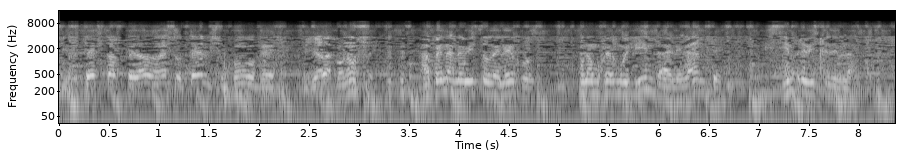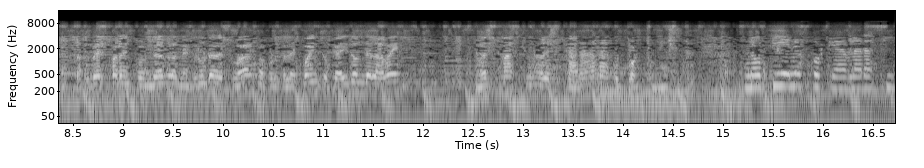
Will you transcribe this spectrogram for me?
si usted está hospedado en ese hotel, supongo que, que ya la conoce. Apenas la he visto de lejos. Una mujer muy linda, elegante. que Siempre viste de blanco. Tal vez para esconder la negrura de su alma, porque le cuento que ahí donde la ve, no es más que una descarada oportunista. No tienes por qué hablar así,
